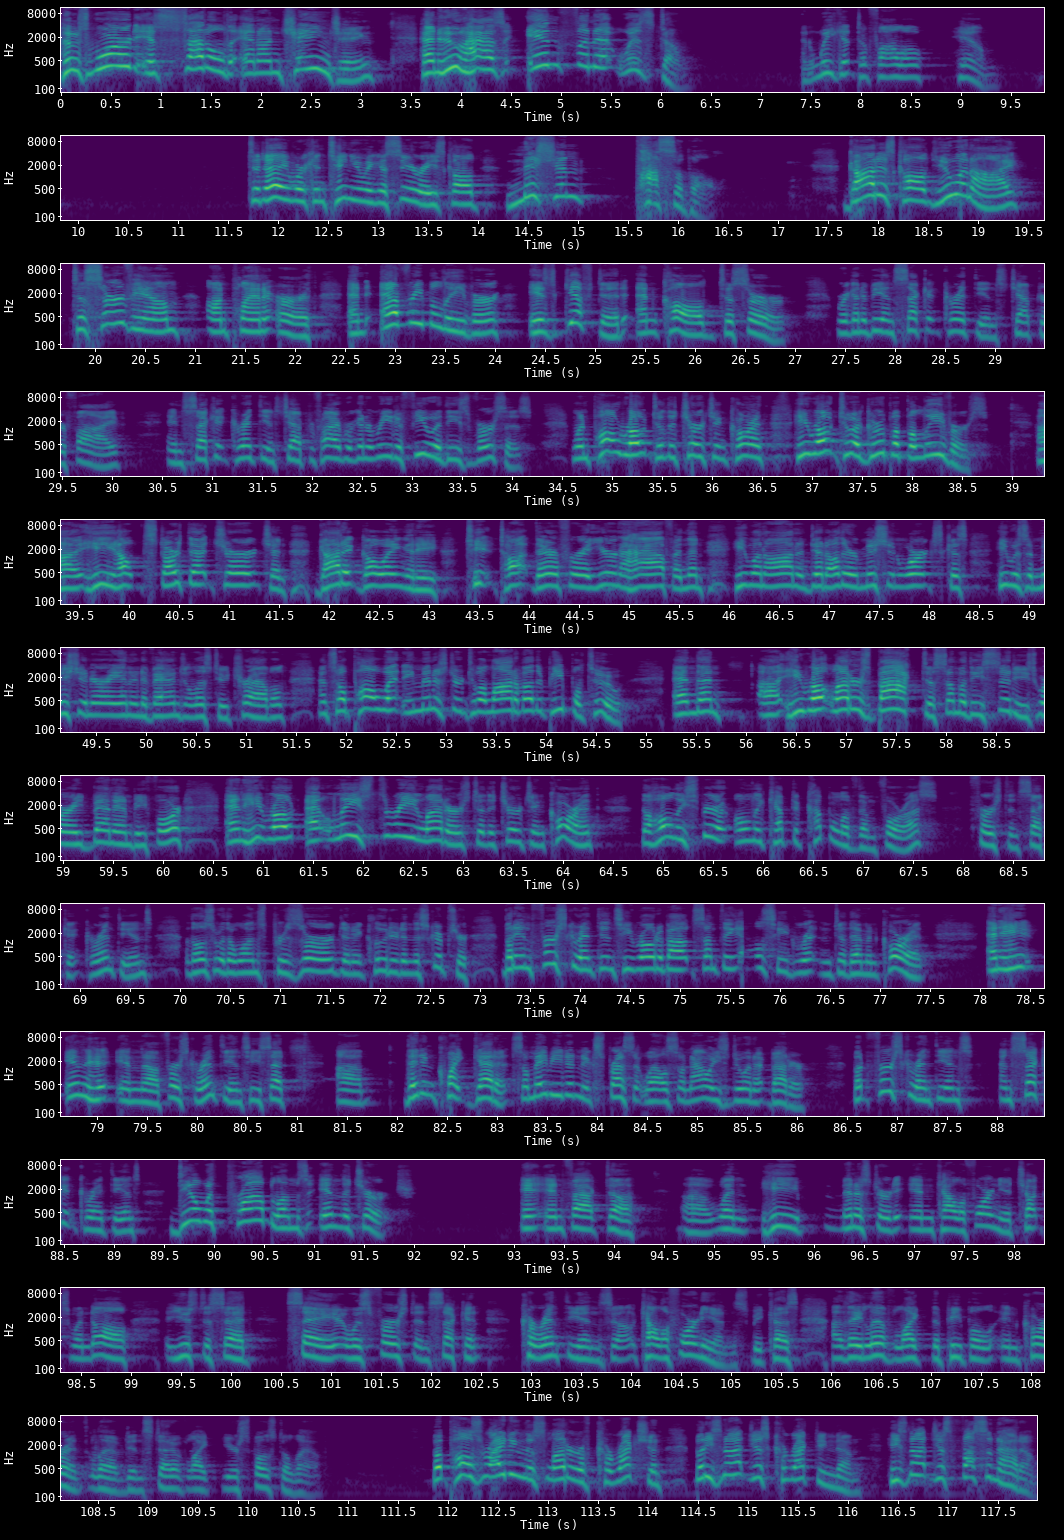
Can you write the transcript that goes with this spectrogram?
Whose word is settled and unchanging, and who has infinite wisdom. And we get to follow him. Today, we're continuing a series called Mission possible. God has called you and I to serve Him on planet Earth, and every believer is gifted and called to serve. We're going to be in 2 Corinthians chapter 5. In 2 Corinthians chapter 5, we're going to read a few of these verses. When Paul wrote to the church in Corinth, he wrote to a group of believers. Uh, he helped start that church and got it going, and he t- taught there for a year and a half. And then he went on and did other mission works because he was a missionary and an evangelist who traveled. And so Paul went and he ministered to a lot of other people too. And then uh, he wrote letters back to some of these cities where he'd been in before. And he wrote at least three letters to the church in Corinth. The Holy Spirit only kept a couple of them for us. 1st and 2nd Corinthians. Those were the ones preserved and included in the scripture. But in 1st Corinthians, he wrote about something else he'd written to them in Corinth. And he, in, in uh, 1 Corinthians, he said, uh, they didn't quite get it. So maybe he didn't express it well, so now he's doing it better. But 1 Corinthians and 2 Corinthians deal with problems in the church. In, in fact, uh, uh when he ministered in California, Chuck Swindoll used to said, say it was first and second Corinthians, uh, Californians, because uh, they lived like the people in Corinth lived instead of like you're supposed to live. But Paul's writing this letter of correction, but he's not just correcting them. He's not just fussing at them.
